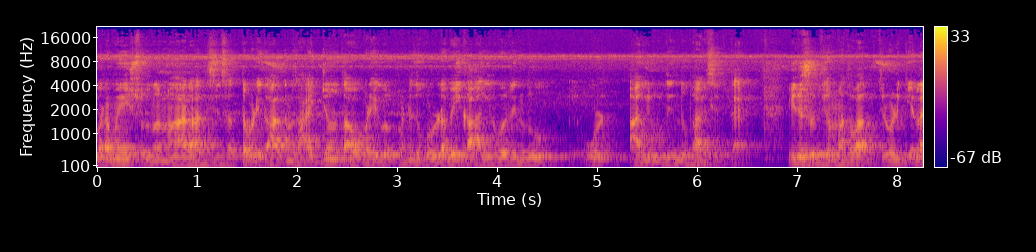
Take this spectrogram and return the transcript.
ಪರಮೇಶ್ವರನನ್ನು ಆರಾಧಿಸಿ ಸತ್ತ ಬಳಿಕ ಆತನ ಸಾಹಿತ್ಯವನ್ನು ತಾವು ಪಡೆದು ಪಡೆದುಕೊಳ್ಳಬೇಕಾಗಿರುವರೆಂದು ಆಗಿರುವುದೆಂದು ಭಾವಿಸುತ್ತಾರೆ. ಇದು ಶ್ರುತಿಸಮ್ಮತವಾದ ತಿಳುವಳಿಕೆಯಲ್ಲ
